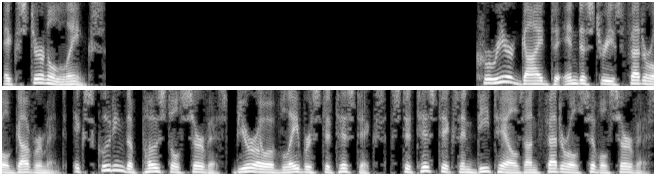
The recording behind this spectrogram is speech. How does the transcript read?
External links Career Guide to Industries Federal Government, excluding the Postal Service Bureau of Labor Statistics statistics and details on federal civil service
